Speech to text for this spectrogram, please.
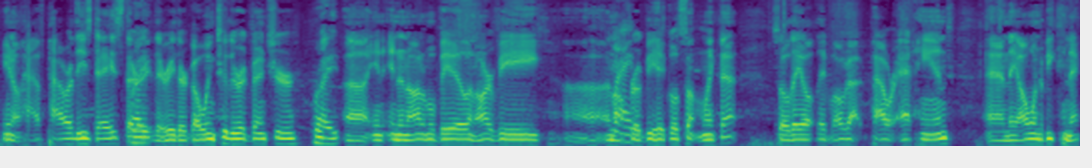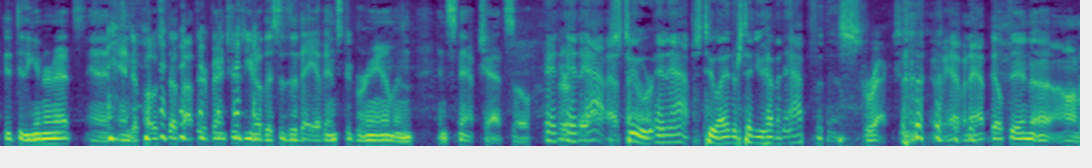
you know, have power these days. They're Right. they're either going to their adventure, right, uh, in, in an automobile, an RV, uh, an Right. off-road vehicle, something like that. So they all, they've all got power at hand. And they all want to be connected to the internet and, and to post about their adventures. You know, this is the day of Instagram and, and Snapchat. So And, and apps too. And apps too. I understand you have an app for this. Correct. and we have an app built in uh, on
